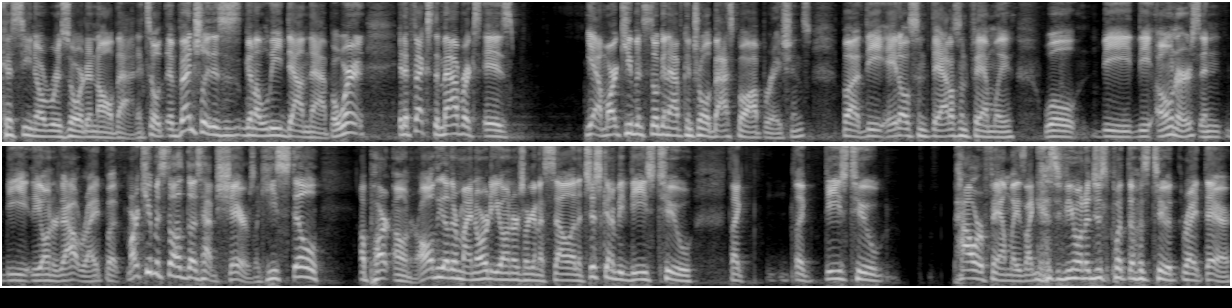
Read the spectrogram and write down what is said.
casino resort and all that and so eventually this is going to lead down that but where it affects the Mavericks is yeah, Mark Cuban's still going to have control of basketball operations, but the Adelson, the Adelson family will be the owners and be the owners outright. But Mark Cuban still does have shares. Like he's still a part owner. All the other minority owners are going to sell, and it's just going to be these two, like like these two power families, I guess, if you want to just put those two right there.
